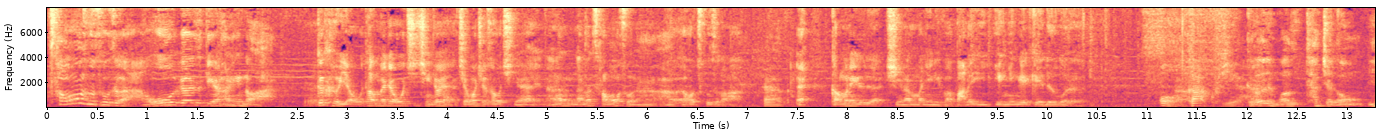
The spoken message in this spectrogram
敞篷车车震啊，我搿是第一趟听到啊，搿可以啊，下趟没叫我去请教一下，节目结束我请教一下，哪能哪能敞篷车哪能也也好车震啊？嗯哎，讲勿定是寻了没人地方，摆辣引引擎盖盖头高头。哦，搿也可以啊。搿个辰光是太激动，伊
